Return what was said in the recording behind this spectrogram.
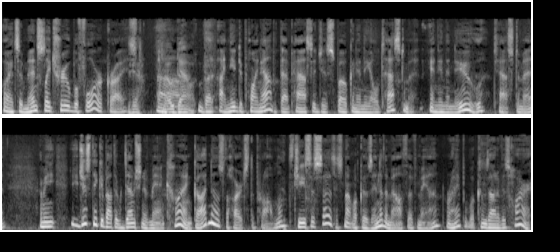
Well, it's immensely true before Christ. Yeah, no uh, doubt. But I need to point out that that passage is spoken in the Old Testament and in the New Testament. I mean, you just think about the redemption of mankind. God knows the heart's the problem. It's Jesus says it's not what goes into the mouth of man, right, but what comes out of his heart.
